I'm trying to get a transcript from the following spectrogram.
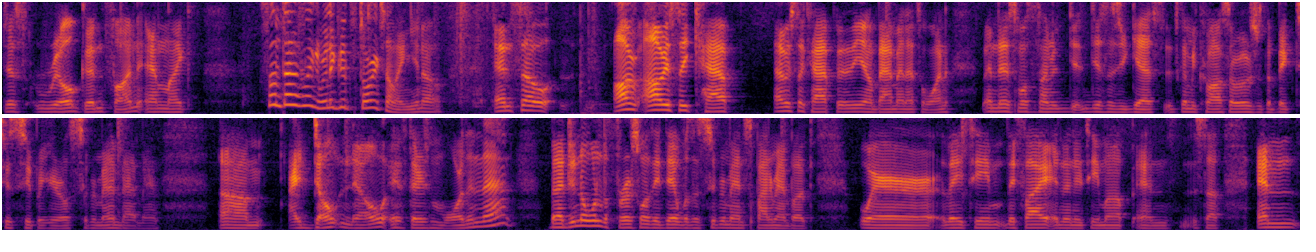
Just real good and fun, and like sometimes like really good storytelling, you know. And so, obviously, Cap, obviously Cap, you know, Batman. That's one. And there's most of the time, just as you guess it's gonna be crossovers with the big two superheroes, Superman and Batman. Um, I don't know if there's more than that, but I do know one of the first ones they did was a Superman Spider-Man book where they team they fight and then they team up and stuff. And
